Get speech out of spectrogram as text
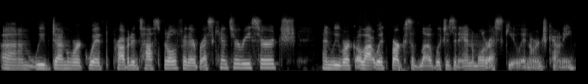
Um, we've done work with Providence Hospital for their breast cancer research and we work a lot with Barks of Love, which is an animal rescue in Orange County.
